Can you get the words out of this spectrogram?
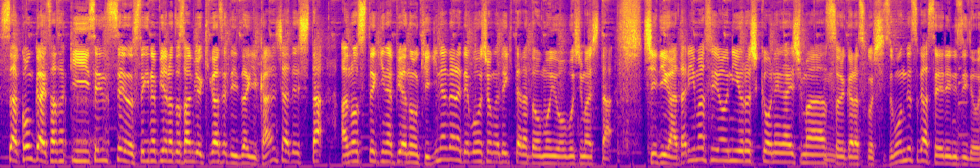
さあ今回佐々木先生の素敵なピアノと賛美を聴かせていただき感謝でした。あの素敵なピアノを聴きながらデボーションができたらと思い応募しました。CD が当たりますようによろしくお願いします、それから少し質問ですが精霊について教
